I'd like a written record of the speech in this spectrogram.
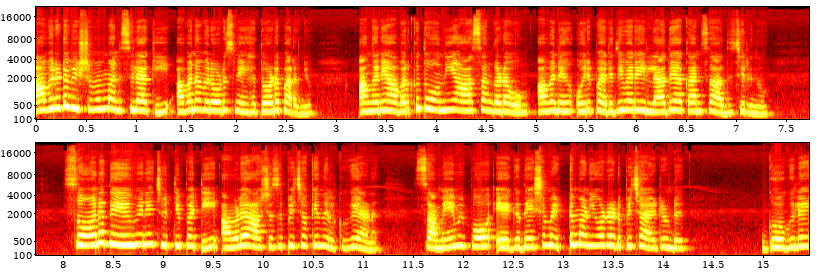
അവരുടെ വിഷമം മനസ്സിലാക്കി അവൻ അവരോട് സ്നേഹത്തോടെ പറഞ്ഞു. അങ്ങനെ അവർക്ക് തോന്നിയ ആ സങ്കടവും അവന് ഒരു പരിധിവരെ ഇല്ലാതെയാക്കാൻ സാധിച്ചിരുന്നു. സോന ദേവുവിനെ ചുറ്റിപ്പറ്റി അവളെ ആശ്വസിപ്പിച്ചൊക്കെ നിൽക്കുകയാണ്. സമയം ഇപ്പോൾ ഏകദേശം എട്ട് മണിയോടടുപ്പിച്ചായിട്ടുണ്ട് ഗോകുലെ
